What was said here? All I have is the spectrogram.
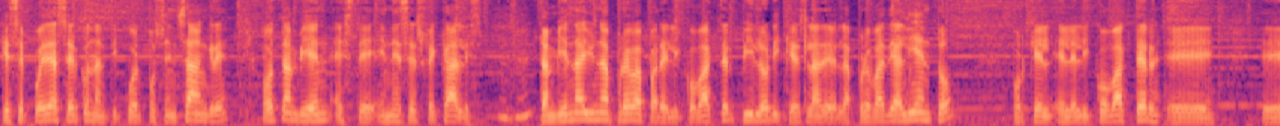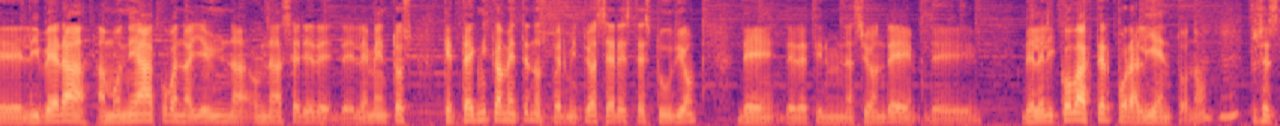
que se puede hacer con anticuerpos en sangre o también este, en heces fecales. También hay una prueba para Helicobacter pylori que es la, de, la prueba de aliento, porque el, Helicobacter eh, eh, libera amoníaco, bueno, hay una, serie de, elementos que técnicamente nos permitió hacer este estudio de, determinación de, del helicobacter por aliento, ¿no? Entonces,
